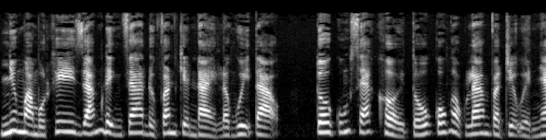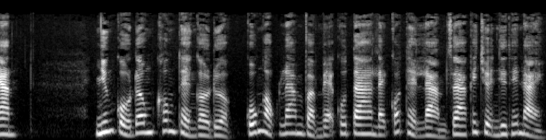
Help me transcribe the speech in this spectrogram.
Nhưng mà một khi giám định ra được văn kiện này là ngụy tạo, tôi cũng sẽ khởi tố Cố Ngọc Lam và Triệu Uyển Nhan. Những cổ đông không thể ngờ được Cố Ngọc Lam và mẹ cô ta lại có thể làm ra cái chuyện như thế này.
